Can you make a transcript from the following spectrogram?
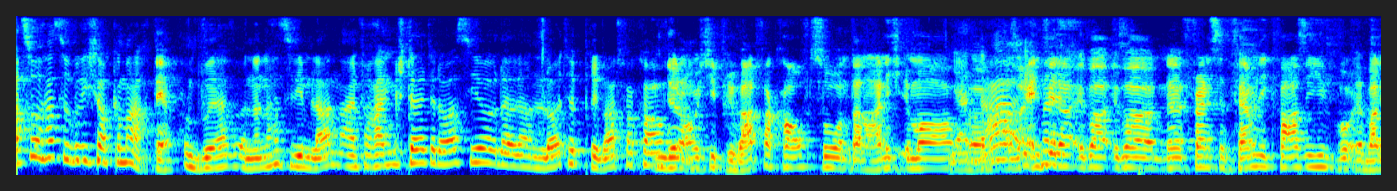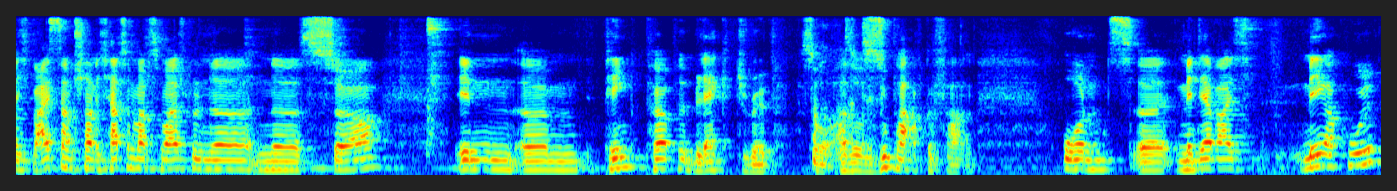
Achso, hast du wirklich auch gemacht? Ja. Und, hast, und dann hast du die im Laden einfach reingestellt oder was hier? Oder dann Leute privat verkauft? Dann habe ich die privat verkauft so und dann eigentlich immer, Ja, ähm, da, also ich entweder meine- über, über ne, Friends and Family quasi, wo, weil ich weiß dann schon, ich hatte mal zum Beispiel eine, eine Sir in ähm, Pink, Purple, Black Drip. So, Oh also super abgefahren. Und äh, mit der war ich mega cool.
